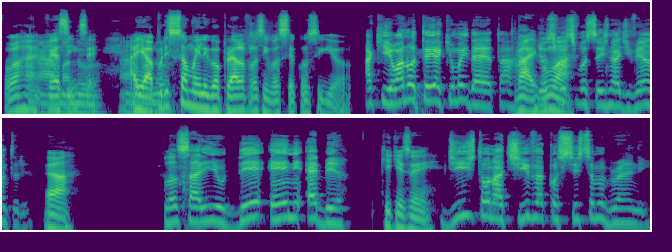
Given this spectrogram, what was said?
porra, Ah, foi assim que você. Manu, ah, Aí, ó, Manu. por isso que sua mãe ligou pra ela e falou assim: você conseguiu. Aqui, eu anotei aqui uma ideia, tá? Vai, eu, vamos se lá. fosse vocês na Adventure, Ó, lançaria o DNEB. O que, que é isso aí? Digital Native Ecosystem Branding.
